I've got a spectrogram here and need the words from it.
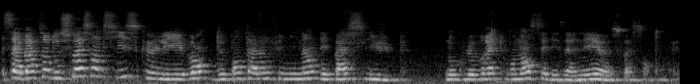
c'est à partir de 66 que les ventes de pantalons féminins dépassent les jupes. Donc le vrai tournant, c'est les années euh, 60 en fait.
